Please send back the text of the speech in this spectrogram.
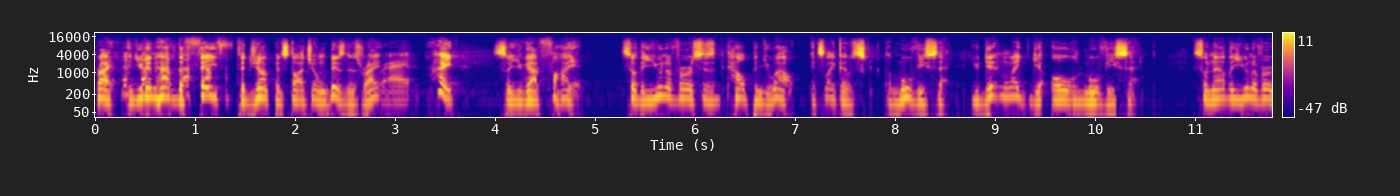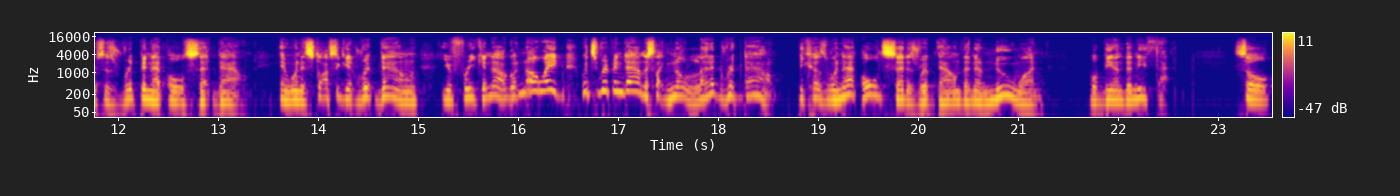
Right. And you didn't have the faith to jump and start your own business, right? Right. Right. So you got fired. So the universe is helping you out. It's like a movie set. You didn't like your old movie set. So now the universe is ripping that old set down. And when it starts to get ripped down, you're freaking out. Go, no, wait, it's ripping down. It's like, no, let it rip down. Because when that old set is ripped down, then a new one will be underneath that. So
